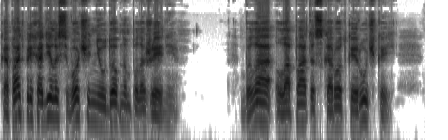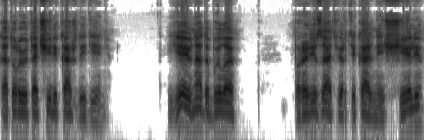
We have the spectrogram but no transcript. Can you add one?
Копать приходилось в очень неудобном положении. Была лопата с короткой ручкой, которую точили каждый день. Ею надо было прорезать вертикальные щели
